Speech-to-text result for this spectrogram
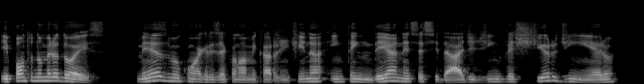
E ponto número dois, mesmo com a crise econômica argentina, entender a necessidade de investir dinheiro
